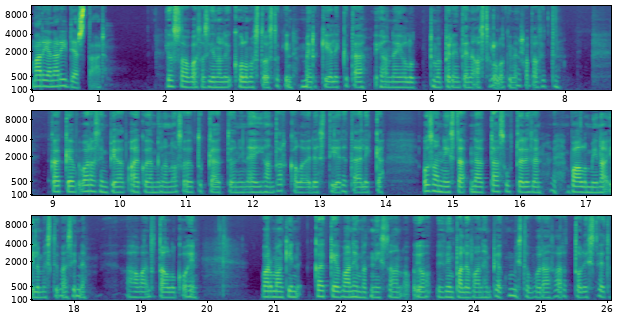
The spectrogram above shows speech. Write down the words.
Mariana Ridderstad. Jossain vaiheessa siinä oli 13kin merkki, eli tämä ihan ei ollut tämä perinteinen astrologinen rata sitten. Kaikkein varhaisimpia aikoja, milloin on otettu käyttöön, niin ei ihan tarkkaan edes tiedetä. Eli osa niistä näyttää suhteellisen valmiina ilmestyvän sinne havaintotaulukoihin. Varmaankin kaikkein vanhimmat niissä on jo hyvin paljon vanhempia kuin mistä voidaan saada todisteita.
